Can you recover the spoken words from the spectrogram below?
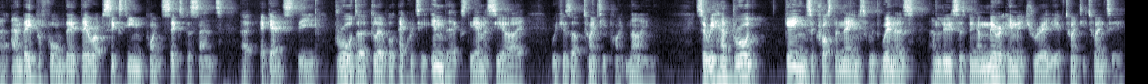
uh, and they performed, they, they were up 16.6% uh, against the broader global equity index, the MSCI, which was up 20.9. So we had broad gains across the names with winners and losers being a mirror image really of 2020.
